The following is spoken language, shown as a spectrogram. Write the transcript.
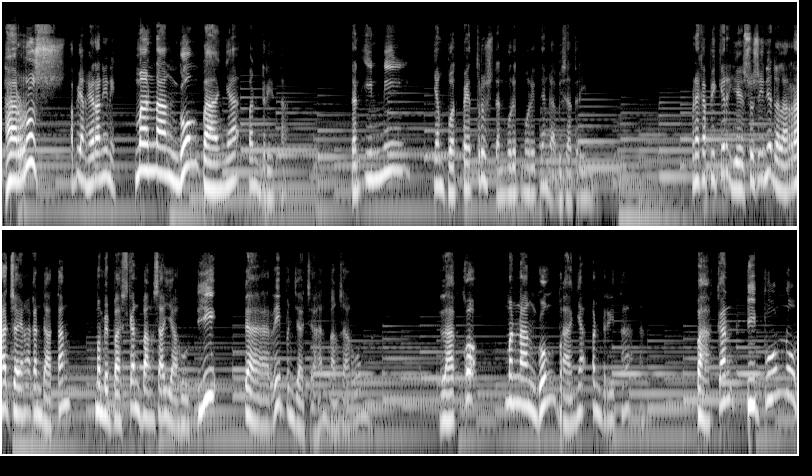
Harus, tapi yang heran ini, menanggung banyak penderita. Dan ini yang buat Petrus dan murid-muridnya nggak bisa terima. Mereka pikir Yesus ini adalah raja yang akan datang membebaskan bangsa Yahudi dari penjajahan bangsa Roma. Lah kok menanggung banyak penderitaan? Bahkan dibunuh,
